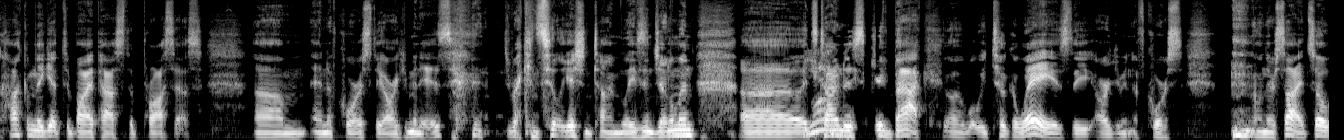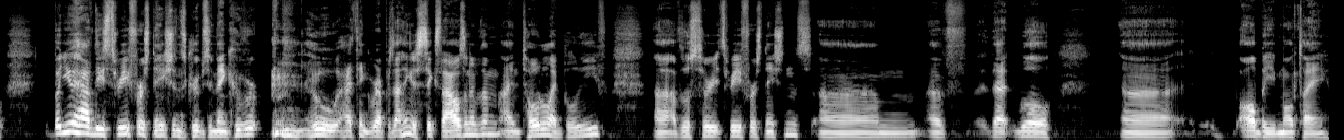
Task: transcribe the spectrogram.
how come they get to bypass the process? Um, and of course, the argument is reconciliation time, ladies and gentlemen. Uh, it's yeah. time to give back uh, what we took away, is the argument, of course, on their side. So, but you have these three First Nations groups in Vancouver who I think represent, I think there's 6,000 of them in total, I believe, uh, of those three, three First Nations um, of that will uh, all be multi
